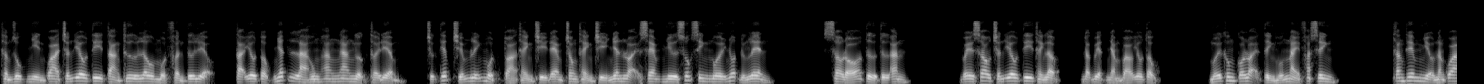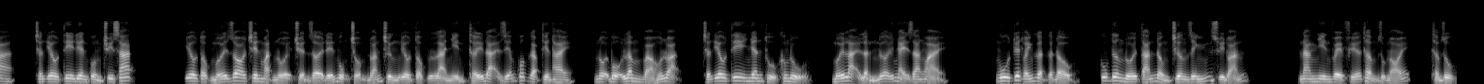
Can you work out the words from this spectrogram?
Thẩm dục nhìn qua trấn yêu ti tàng thư lâu một phần tư liệu, tại yêu tộc nhất là hung hăng ngang ngược thời điểm, trực tiếp chiếm lĩnh một tòa thành trì đem trong thành trì nhân loại xem như xúc sinh nuôi nhốt đứng lên. Sau đó từ từ ăn. Về sau trấn yêu ti thành lập, đặc biệt nhằm vào yêu tộc, mới không có loại tình huống này phát sinh. Tăng thêm nhiều năm qua, trấn yêu ti điên cuồng truy sát. Yêu tộc mới do trên mặt nổi chuyển rời đến vụ trộm đoán chừng yêu tộc là nhìn thấy đại diễm quốc gặp thiên thai nội bộ lâm vào hỗn loạn trấn yêu ti nhân thủ không đủ, mới lại lần nữa nhảy ra ngoài. Ngu tuyết oánh gật gật đầu, cũng tương đối tán đồng trương dính suy đoán. Nàng nhìn về phía thẩm dục nói, thẩm dục,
